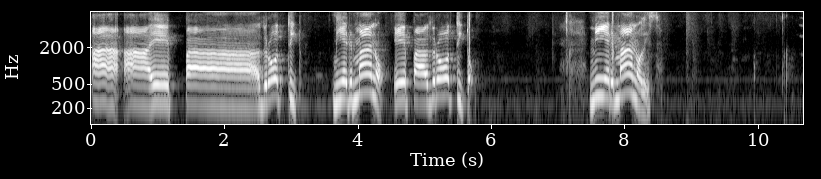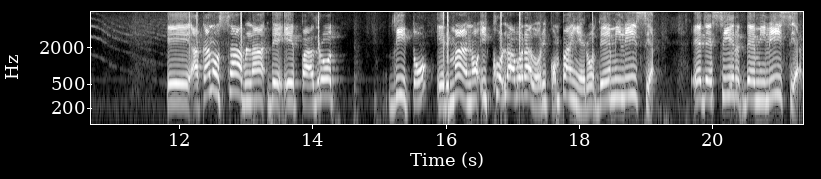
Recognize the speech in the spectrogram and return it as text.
a, a Epadrótito, mi hermano, Epadrótito, mi hermano, dice. Eh, acá nos habla de Epadrótito, hermano y colaborador y compañero de milicia, es decir, de milicia,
